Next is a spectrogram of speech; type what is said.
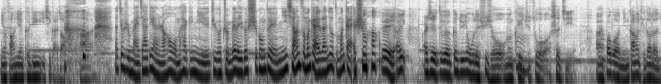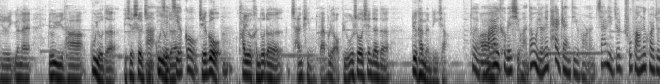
连房间、客厅一起改造 啊。那就是买家电，然后我们还给你这个准备了一个施工队，你想怎么改咱就怎么改，是吗？对，而而且这个根据用户的需求，我们可以去做设计，啊、包括您刚刚提到的，就是原来由于它固有的一些设计、啊，固有的结构，结构，嗯它有很多的产品摆不了，比如说现在的对开门冰箱，对我啊。妈就特别喜欢，但我觉得那太占地方了，家里就厨房那块儿就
